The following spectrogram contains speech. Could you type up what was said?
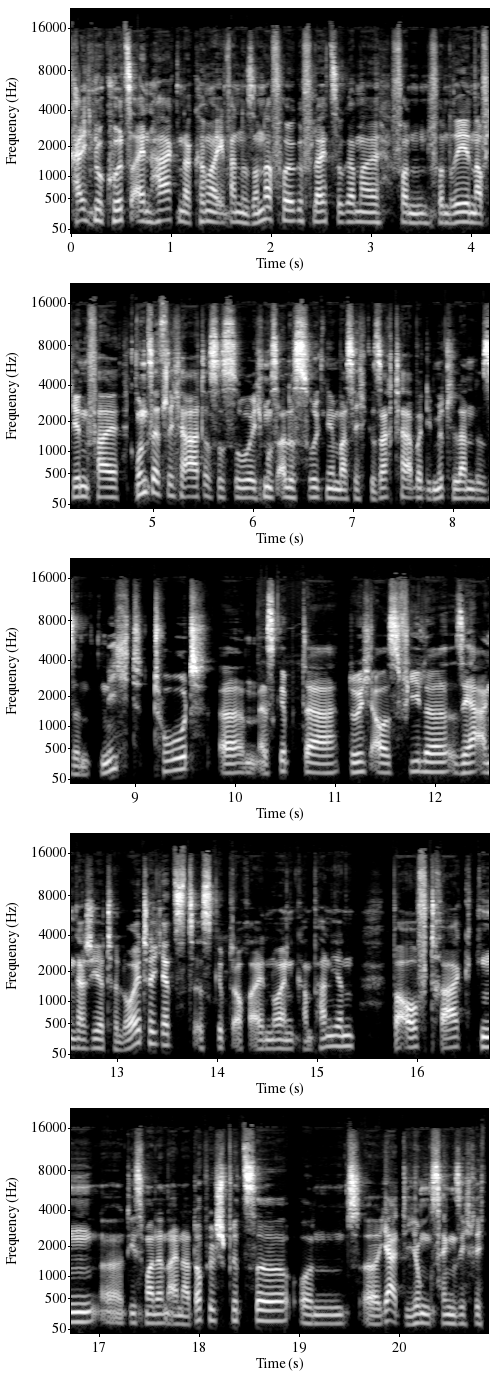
kann ich nur kurz einhaken, da können wir irgendwann eine Sonderfolge vielleicht sogar mal von, von drehen. Auf jeden Fall, grundsätzlicher Art ist es so, ich muss alles zurücknehmen, was ich gesagt habe. Die Mittellande sind nicht tot. Ähm, es gibt da durchaus viele sehr engagierte Leute jetzt. Es gibt auch einen neuen Kampagnenbeauftragten, äh, diesmal in einer Doppelspitze. Und äh, ja, die Jungs hängen sich richtig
